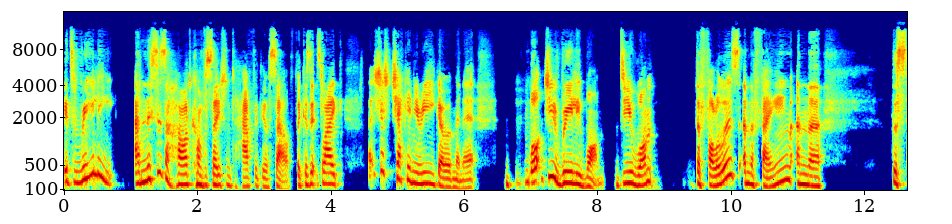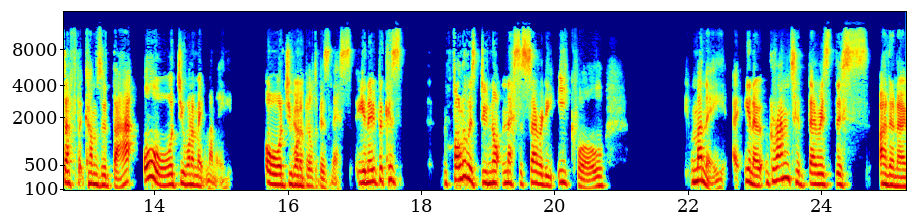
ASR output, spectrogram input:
it's really and this is a hard conversation to have with yourself because it's like let's just check in your ego a minute. Mm-hmm. What do you really want? Do you want the followers and the fame and the the stuff that comes with that or do you want to make money or do you yeah. want to build a business you know because followers do not necessarily equal money uh, you know granted there is this i don't know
